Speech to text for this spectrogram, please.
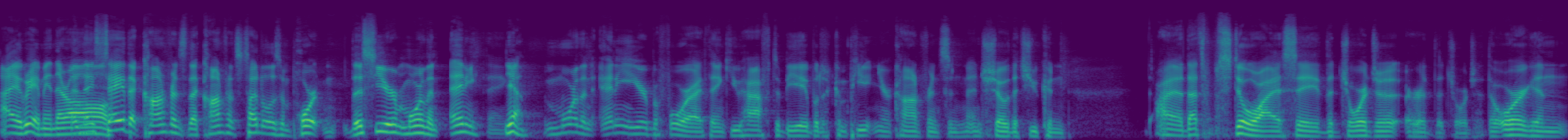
I agree. I mean, they're And all they say that conference the conference title is important this year more than anything. Yeah. more than any year before. I think you have to be able to compete in your conference and, and show that you can. I, that's still why I say the Georgia or the Georgia, the Oregon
